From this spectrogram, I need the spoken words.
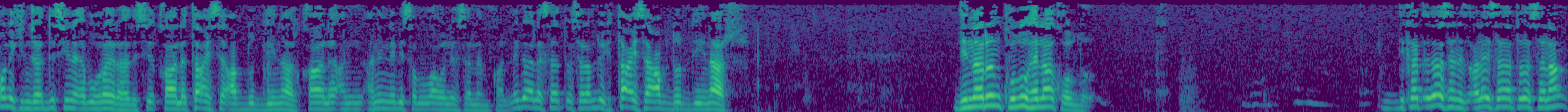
12. hadis yine Ebu Hurayra hadisi. Kale ta'ise abdud dinar. Kale anin nebi sallallahu aleyhi ve sellem kal. Nebi aleyhissalatü vesselam diyor ki ta'ise abdud dinar. Dinarın kulu helak oldu. Dikkat ederseniz aleyhissalatü vesselam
